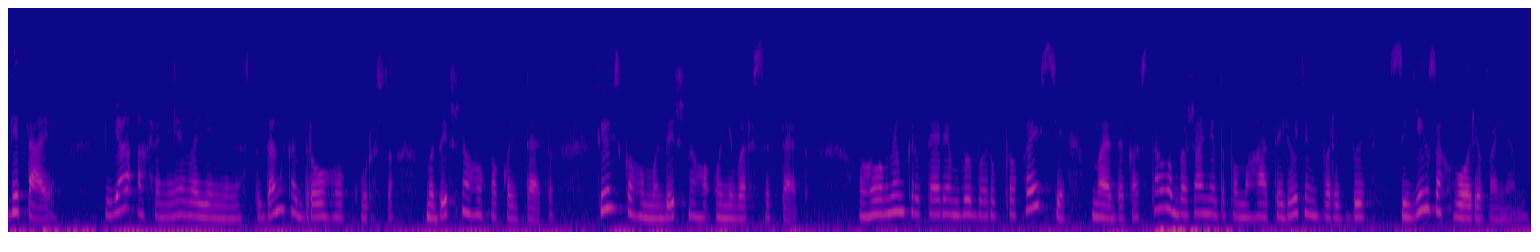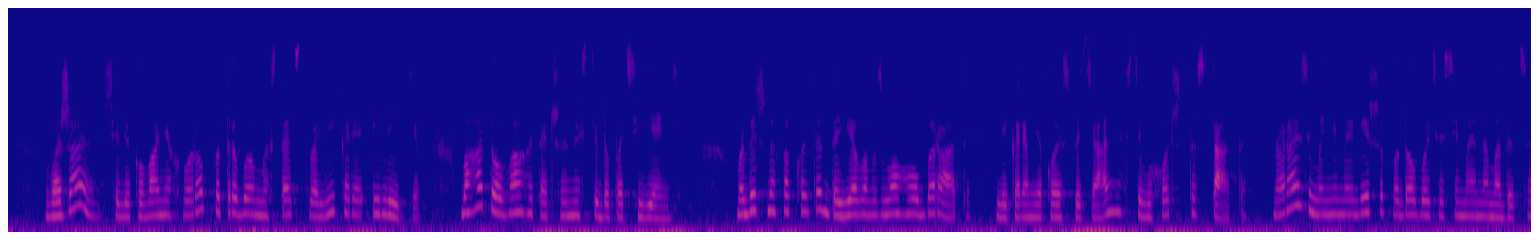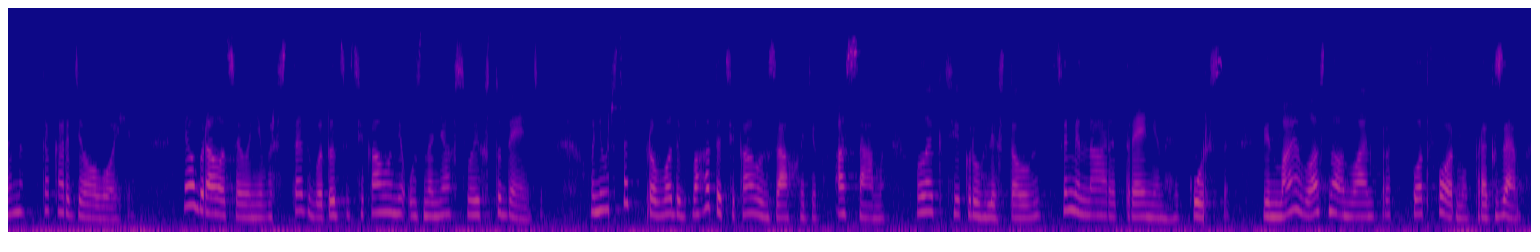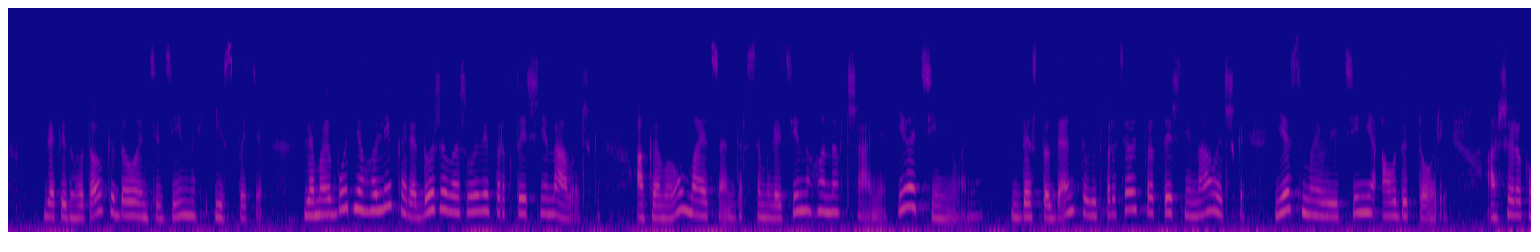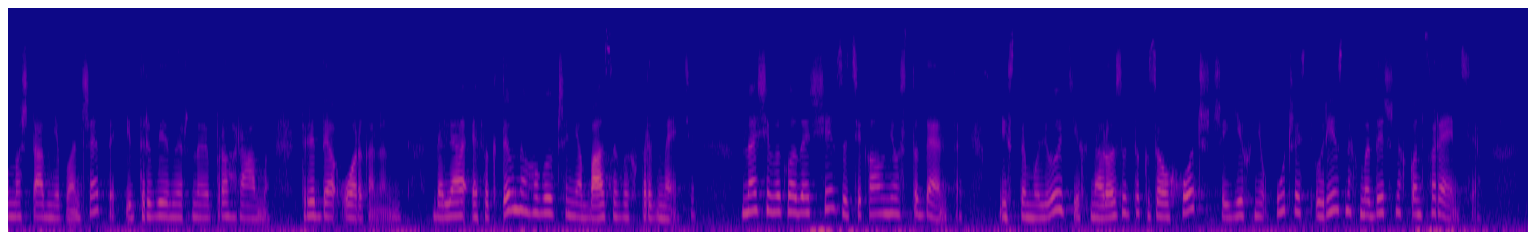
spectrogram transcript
Вітаю! Я Ахрамєєва Яніна, студентка другого курсу медичного факультету Київського медичного університету. Головним критерієм вибору професії медика стало бажання допомагати людям в боротьбі з їх захворюваннями. Вважаю, що лікування хвороб потребує мистецтва лікаря і ліків, багато уваги та чуйності до пацієнтів. Медичний факультет дає вам змогу обирати, лікарем якої спеціальності ви хочете стати. Наразі мені найбільше подобається сімейна медицина та кардіологія. Я обрала цей університет, бо тут зацікавлені у знаннях своїх студентів. Університет проводить багато цікавих заходів, а саме лекції, круглі столи, семінари, тренінги, курси. Він має власну онлайн-платформу Пракзем для підготовки до ліцензійних іспитів. Для майбутнього лікаря дуже важливі практичні навички, а КМУ має центр симуляційного навчання і оцінювання. Де студенти відпрацьовують практичні навички, є симуляційні аудиторії, а широкомасштабні планшети і тривимірної програми 3D-органи для ефективного вивчення базових предметів. Наші викладачі зацікавлені у студентах і стимулюють їх на розвиток, заохочуючи їхню участь у різних медичних конференціях.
